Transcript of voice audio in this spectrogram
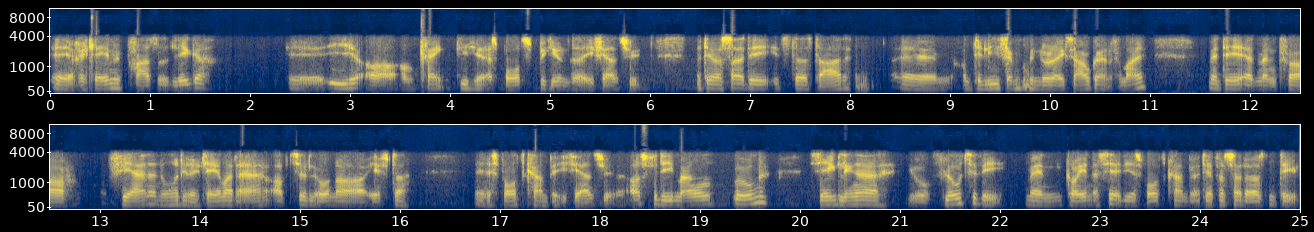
øh, reklamepresset ligger øh, i og omkring de her sportsbegivenheder i fjernsyn. Og det var så det et sted at starte. Øh, om det er lige 15 minutter er ikke så afgørende for mig, men det at man får fjernet nogle af de reklamer, der er op til, under og efter øh, sportskampe i fjernsynet. Også fordi mange unge ser ikke længere jo Flow TV, men går ind og ser de her sportskampe, og derfor så er der også en del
